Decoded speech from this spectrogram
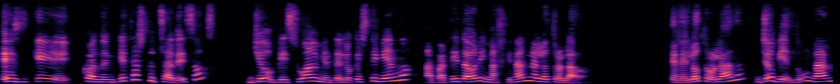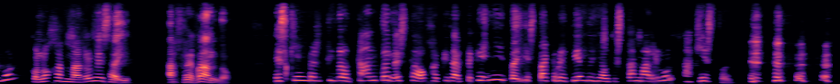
es que cuando empiezo a escuchar esos, yo visualmente lo que estoy viendo, a partir de ahora, imaginarme al otro lado. En el otro lado, yo viendo un árbol con hojas marrones ahí, aferrando. Es que he invertido tanto en esta hoja que era pequeñita y está creciendo y aunque está marrón, aquí estoy.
